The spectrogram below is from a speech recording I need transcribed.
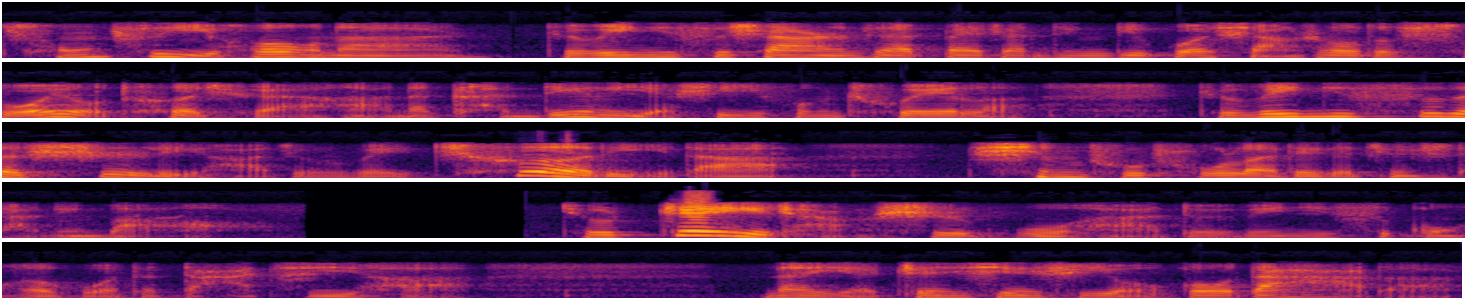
从此以后呢，这威尼斯商人在拜占庭帝国享受的所有特权，哈，那肯定也是一风吹了。这威尼斯的势力，哈，就是被彻底的清除出了这个君士坦丁堡。就这一场事故，哈，对威尼斯共和国的打击，哈，那也真心是有够大的。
